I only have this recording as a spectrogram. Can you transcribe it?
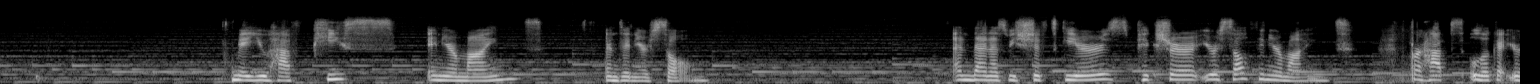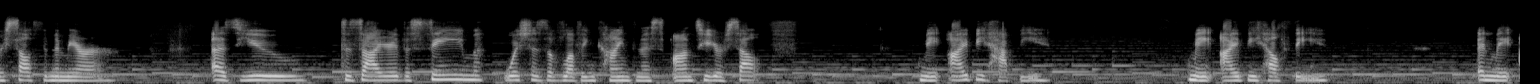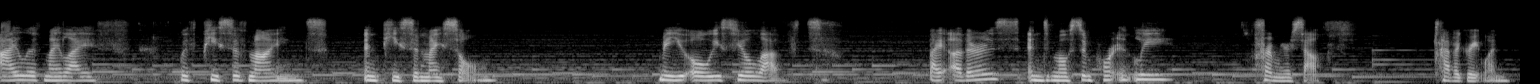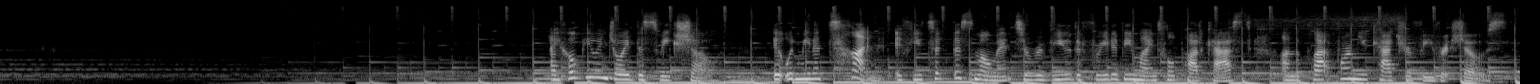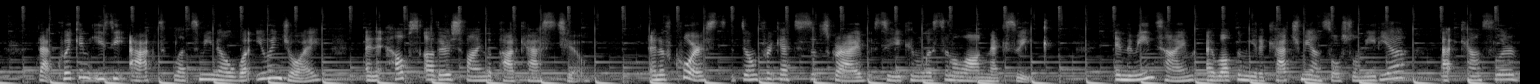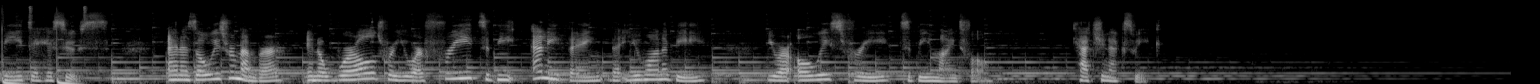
May you have peace in your mind and in your soul. And then, as we shift gears, picture yourself in your mind. Perhaps look at yourself in the mirror as you desire the same wishes of loving kindness onto yourself. May I be happy. May I be healthy. And may I live my life with peace of mind and peace in my soul. May you always feel loved by others and most importantly, from yourself. Have a great one. I hope you enjoyed this week's show. It would mean a ton if you took this moment to review the Free to Be Mindful podcast on the platform you catch your favorite shows. That quick and easy act lets me know what you enjoy, and it helps others find the podcast too. And of course, don't forget to subscribe so you can listen along next week. In the meantime, I welcome you to catch me on social media at Counselor V de Jesus. And as always, remember in a world where you are free to be anything that you want to be, you are always free to be mindful. Catch you next week.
